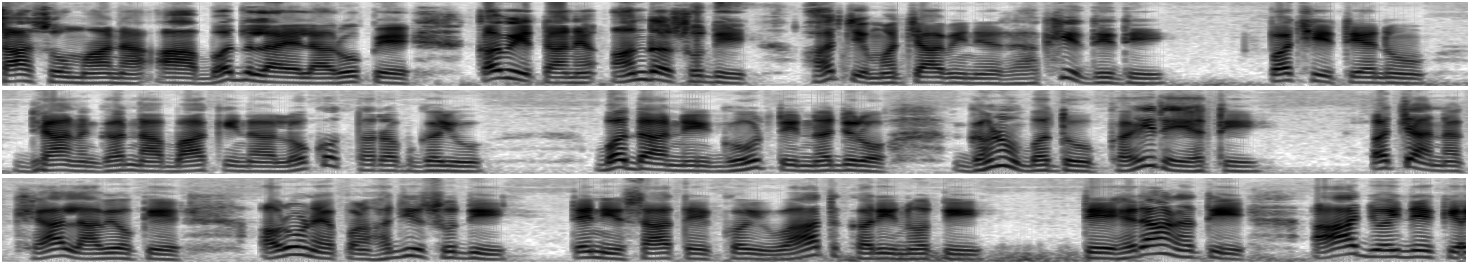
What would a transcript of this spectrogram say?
સાસુમાના આ બદલાયેલા રૂપે કવિતાને અંદર સુધી હચમચાવીને રાખી દીધી. પછી તેનું ધ્યાન ઘરના બાકીના લોકો તરફ ગયું. બધાની ઘૂરતી નજરો ઘણું બધું કહી રહી હતી. અચાનક ખ્યાલ આવ્યો કે અરુણે પણ હજી સુધી તેની સાથે કોઈ વાત કરી નહોતી. તે હેરાન હતી. આ જોઈને કે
